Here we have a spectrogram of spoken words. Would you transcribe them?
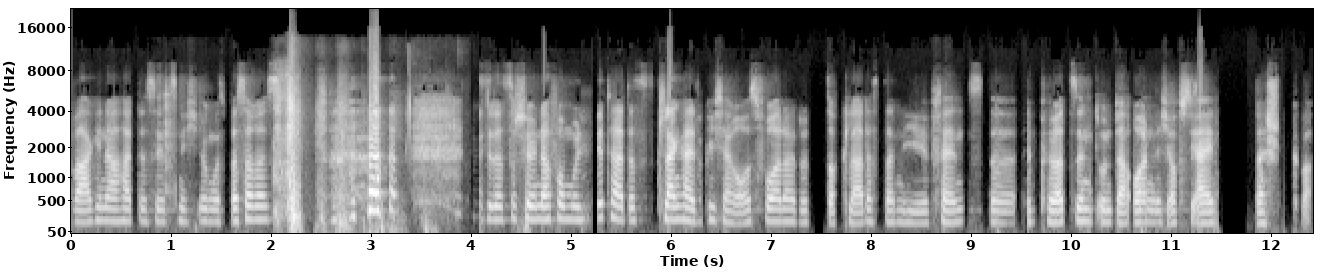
Vagina hat, ist jetzt nicht irgendwas Besseres. wie sie das so schön da formuliert hat, das klang halt wirklich herausfordernd und ist doch klar, dass dann die Fans äh, empört sind und da ordentlich auf sie einraschten quasi.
